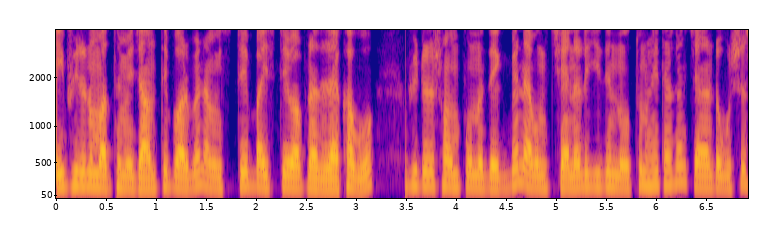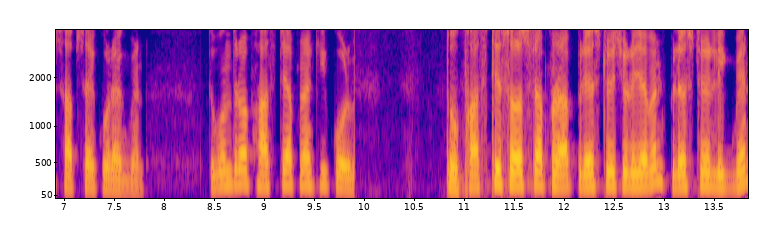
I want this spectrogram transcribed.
এই ভিডিওর মাধ্যমে জানতে পারবেন আমি স্টেপ বাই স্টেপ আপনাদের দেখাবো। ভিডিওটা সম্পূর্ণ দেখবেন এবং চ্যানেলে যদি নতুন হয়ে থাকেন, চ্যানেলটা অবশ্যই সাবস্ক্রাইব করে রাখবেন। তো বন্ধুরা ফার্স্টে আপনারা কি করবেন? তো ফার্স্টে সরাসরি আপনারা প্লে স্টোরে চলে যাবেন। প্লে স্টোরে লিখবেন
